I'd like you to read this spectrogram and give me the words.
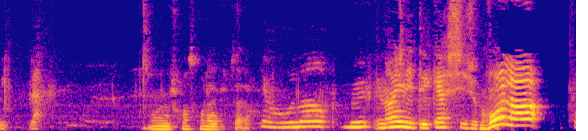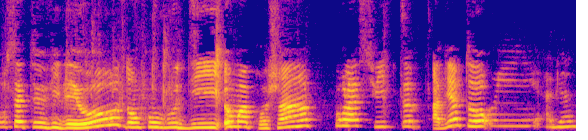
oui, là. Oui, je pense qu'on l'a vu tout à l'heure. Olaf, mais... Non, il était caché, je crois. Voilà pour cette vidéo. Donc, on vous dit au mois prochain pour la suite. À bientôt. Oui, à bientôt.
